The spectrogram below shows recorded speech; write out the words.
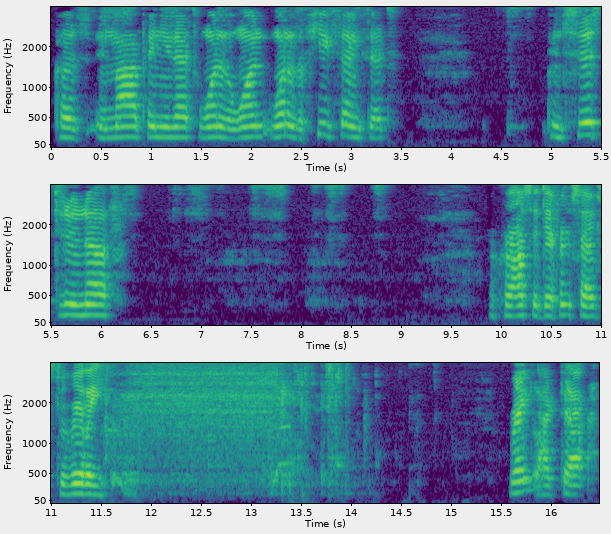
Because in my opinion, that's one of the one one of the few things that's consistent enough across the different soaps to really rate like that.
